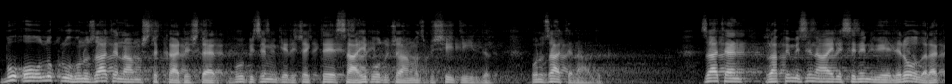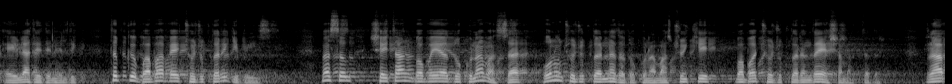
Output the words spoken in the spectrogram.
Bu oğulluk ruhunu zaten almıştık kardeşler. Bu bizim gelecekte sahip olacağımız bir şey değildir. Bunu zaten aldık. Zaten Rabbimizin ailesinin üyeleri olarak evlat edinildik. Tıpkı baba ve çocukları gibiyiz. Nasıl şeytan babaya dokunamazsa onun çocuklarına da dokunamaz. Çünkü baba çocuklarında yaşamaktadır. Rab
